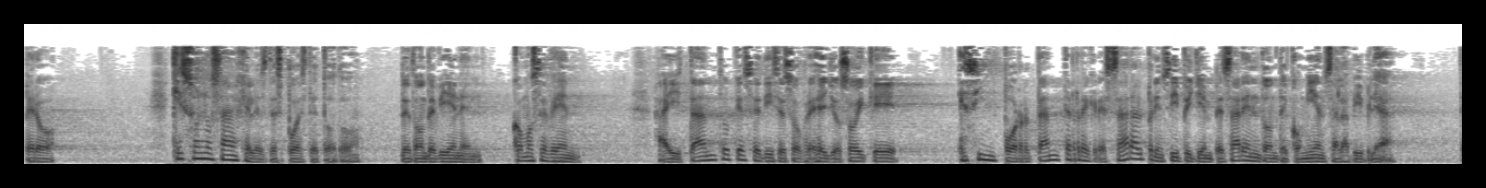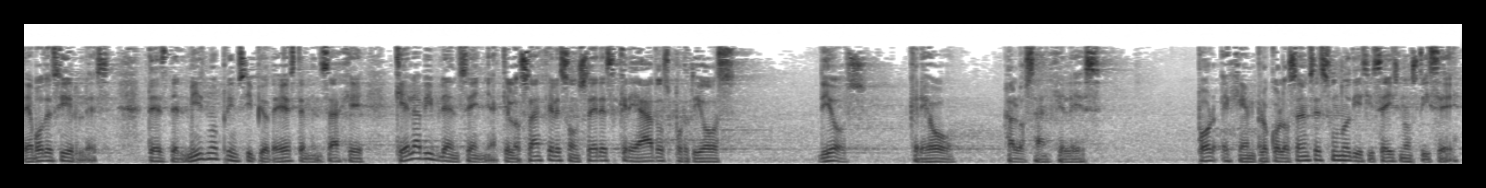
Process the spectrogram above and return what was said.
Pero, ¿qué son los ángeles después de todo? ¿De dónde vienen? ¿Cómo se ven? Hay tanto que se dice sobre ellos hoy que es importante regresar al principio y empezar en donde comienza la Biblia. Debo decirles, desde el mismo principio de este mensaje, que la Biblia enseña que los ángeles son seres creados por Dios. Dios creó a los ángeles. Por ejemplo, Colosenses 1.16 nos dice,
